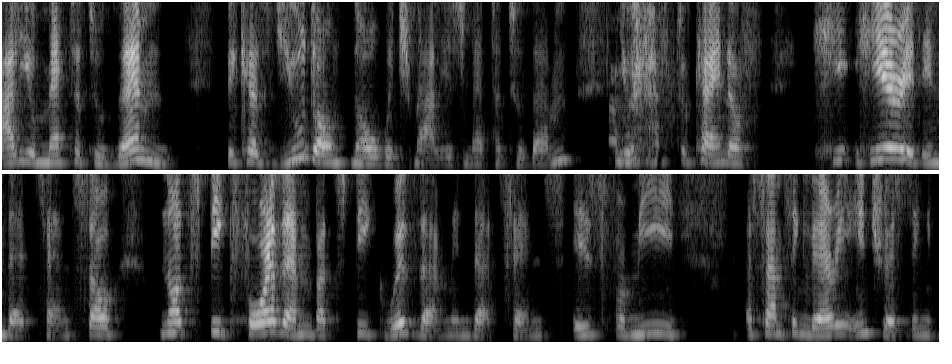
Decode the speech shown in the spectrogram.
value matter to them because you don't know which values matter to them. Mm -hmm. You have to kind of he hear it in that sense. So not speak for them, but speak with them in that sense is for me uh, something very interesting.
